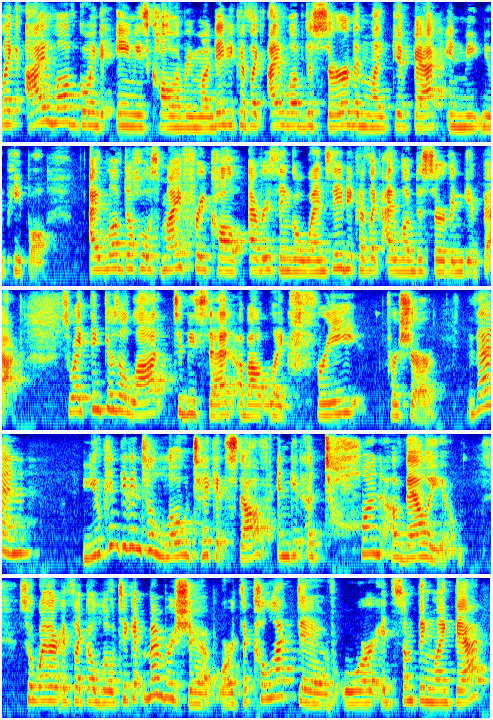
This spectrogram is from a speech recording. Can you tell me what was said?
Like I love going to Amy's call every Monday because like I love to serve and like give back and meet new people. I love to host my free call every single Wednesday because like I love to serve and give back. So I think there's a lot to be said about like free for sure. Then you can get into low ticket stuff and get a ton of value. So whether it's like a low ticket membership or it's a collective or it's something like that,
